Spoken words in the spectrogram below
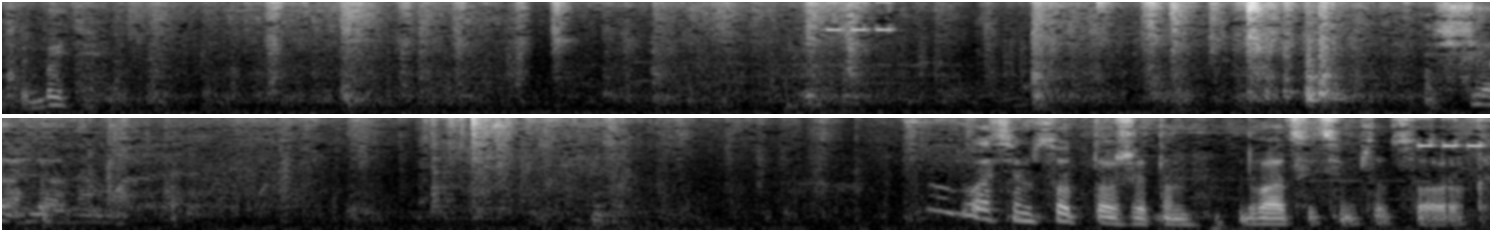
буде бити. Ще глянемо. Ну, 2700 теж там 2740.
